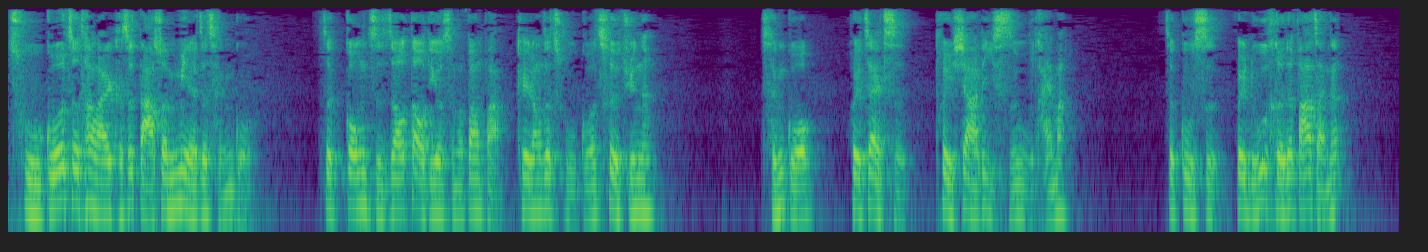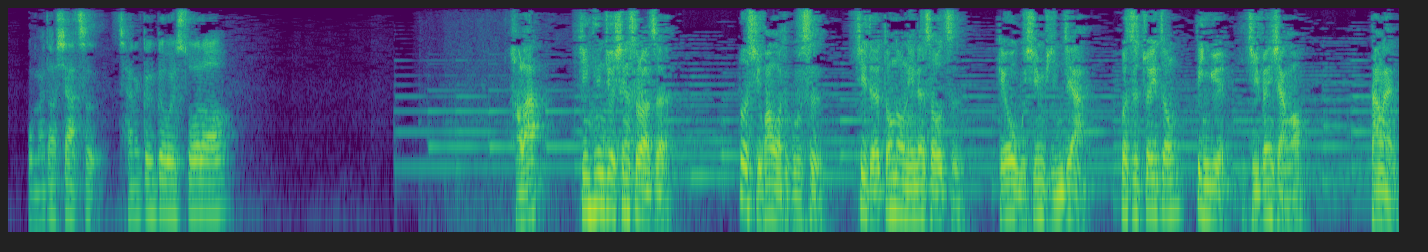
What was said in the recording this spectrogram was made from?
楚国这趟来可是打算灭了这陈国。这公子昭到底有什么方法可以让这楚国撤军呢？陈国会在此退下历史舞台吗？这故事会如何的发展呢？我们到下次才能跟各位说喽。好了，今天就先说到这。若喜欢我的故事，记得动动您的手指，给我五星评价，或是追踪、订阅以及分享哦。当然，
